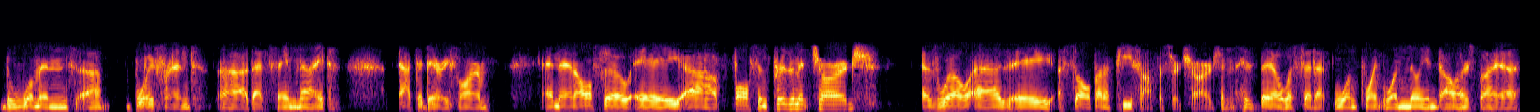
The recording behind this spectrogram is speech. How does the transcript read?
the woman's uh, boyfriend uh, that same night at the dairy farm, and then also a uh, false imprisonment charge as well as a assault on a peace officer charge, and his bail was set at 1.1 million dollars by uh,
